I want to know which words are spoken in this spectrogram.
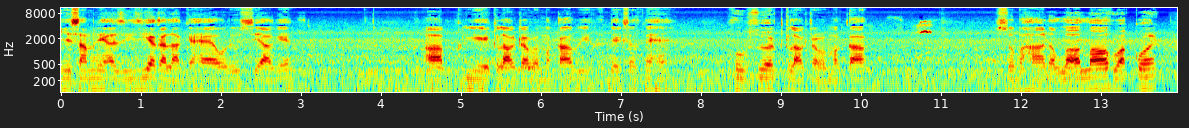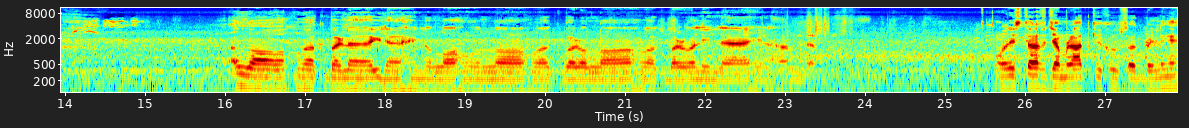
ये सामने अजीज़िया का इलाका है और उससे आगे आप ये क्लाक टावर मक्का भी देख सकते हैं। खूबसूरत क्लाक टावर मक्का। सुबह अल्लाह अकबर। अल्लाह अकबर अल्लाह अकबर अल्लाह अकबर और इस तरफ़ जमरात की खूबसूरत बिल्डिंग है।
